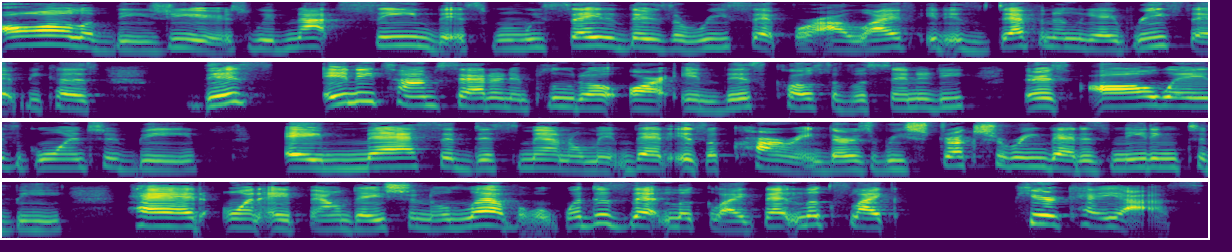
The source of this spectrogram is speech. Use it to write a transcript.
all of these years. We've not seen this. When we say that there's a reset for our life, it is definitely a reset because this anytime Saturn and Pluto are in this close of vicinity, there's always going to be a massive dismantlement that is occurring. There's restructuring that is needing to be had on a foundational level. What does that look like? That looks like pure chaos.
